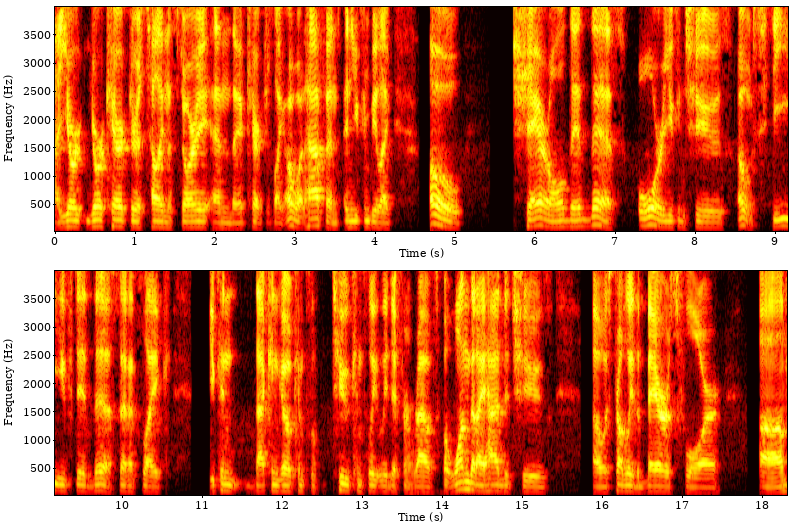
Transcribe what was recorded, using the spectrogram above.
uh, your your character is telling the story, and the character's like, "Oh, what happened?" and you can be like, "Oh." Cheryl did this, or you can choose, oh, Steve did this, and it's like you can that can go compl- two completely different routes. But one that I had to choose uh, was probably the bears floor. Um,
